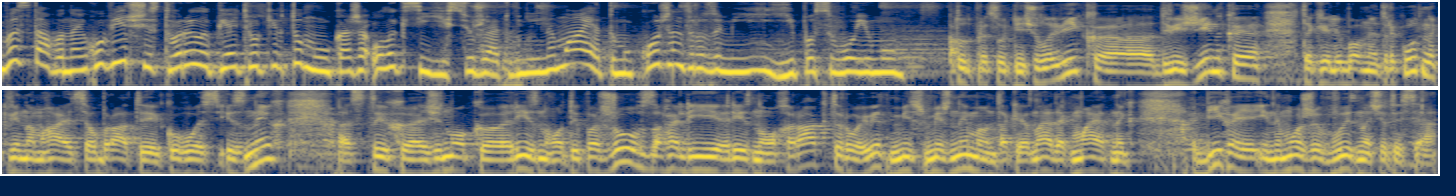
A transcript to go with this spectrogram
Виставу на його вірші створили п'ять років тому, каже Олексій. Сюжету в ній немає, тому кожен зрозуміє її по-своєму. Тут присутній чоловік, е, дві жінки, такий любовний трикутник. Він намагається обрати когось із них е, з тих жінок різного типажу, взагалі різного характеру. І він між, між ними так я знаю, як маятник бігає і не може визначитися.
